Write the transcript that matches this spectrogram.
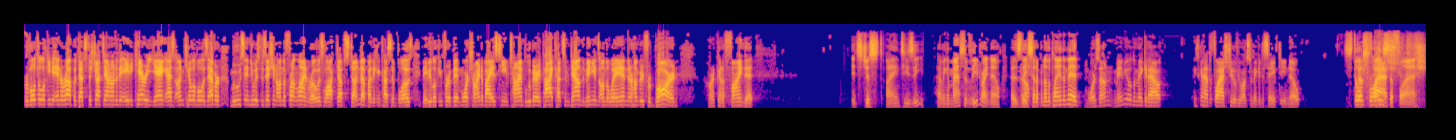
Revolta looking to interrupt, but that's the shutdown onto the AD carry. Yang, as unkillable as ever, moves into his position on the front line. Rowe is locked up, stunned up by the concussive blows. Maybe looking for a bit more, trying to buy his team time. Blueberry Pie cuts him down. The minions on the way in. They're hungry for Bard. Aren't going to find it. It's just INTZ having a massive lead right now as nope. they set up another play in the mid. Warzone, maybe able to make it out. He's going to have to flash too if he wants to make it to safety. Nope. Still Does tries flash. to flash.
